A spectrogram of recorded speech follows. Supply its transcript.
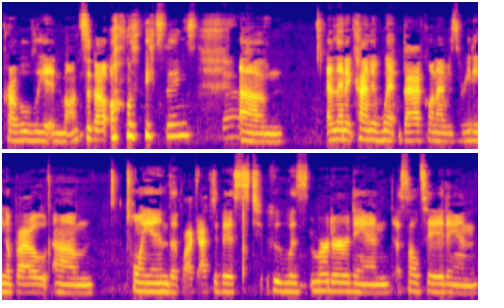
probably in months about all of these things. Yeah. Um, and then it kind of went back when I was reading about um, Toyin, the black activist who was murdered and assaulted. And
